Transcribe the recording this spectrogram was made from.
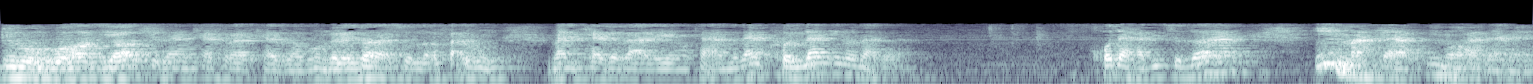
دروغگوها زیاد شدن کفر کذابون ولی رسول الله فرمون من و علیه متعمدن. کلا اینو ندارن. خود حدیث رو دارن. این مطلب این مقدمه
